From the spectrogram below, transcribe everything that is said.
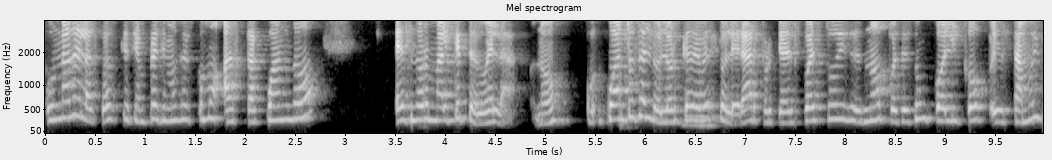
una de las cosas que siempre decimos es como, ¿hasta cuándo es normal que te duela, ¿no? ¿Cuánto es el dolor que debes tolerar? Porque después tú dices, no, pues es un cólico, está muy,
